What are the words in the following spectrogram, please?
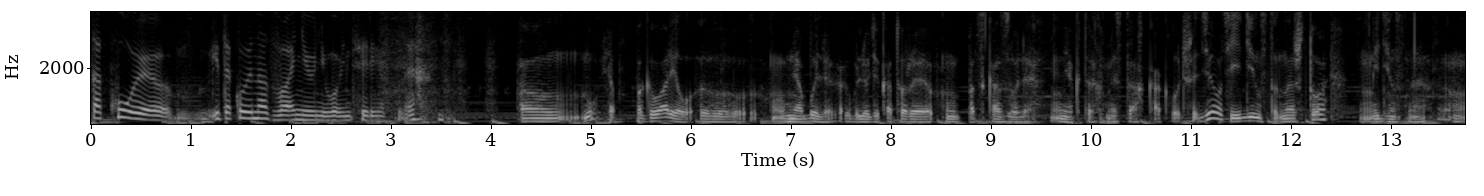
такое и такое название у него интересное? Э, Ну, я поговорил, э, у меня были как бы люди, которые подсказывали в некоторых местах, как лучше делать. Единственное, что, единственное э,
